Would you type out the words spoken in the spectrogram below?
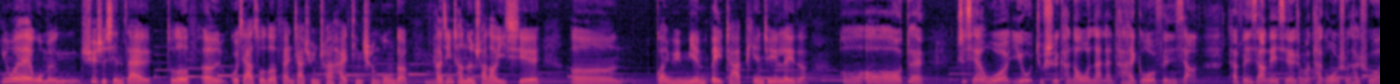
因为我们确实现在做的，呃，国家做的反诈宣传还挺成功的，他嗯经常能刷到一些，呃，关于缅北诈骗这一类的。哦哦哦，对，之前我有就是看到我奶奶，她还跟我分享，她分享那些什么，她跟我说，她说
